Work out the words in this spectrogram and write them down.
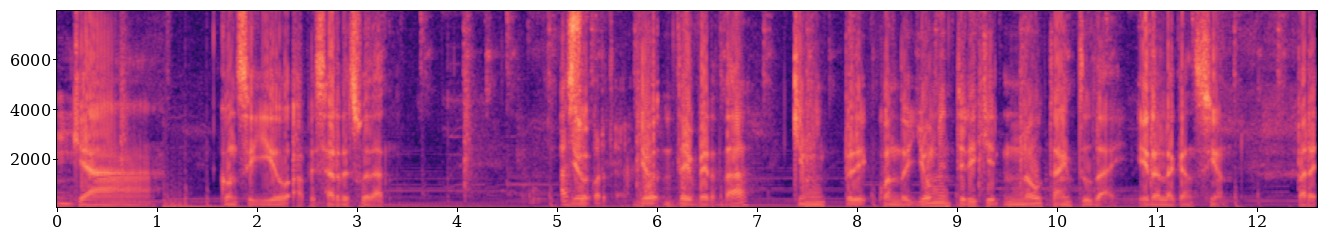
Mm. que ha conseguido a pesar de su edad. A su yo- corta. Yo de verdad que me impre- cuando yo me enteré que No Time to Die era la canción para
